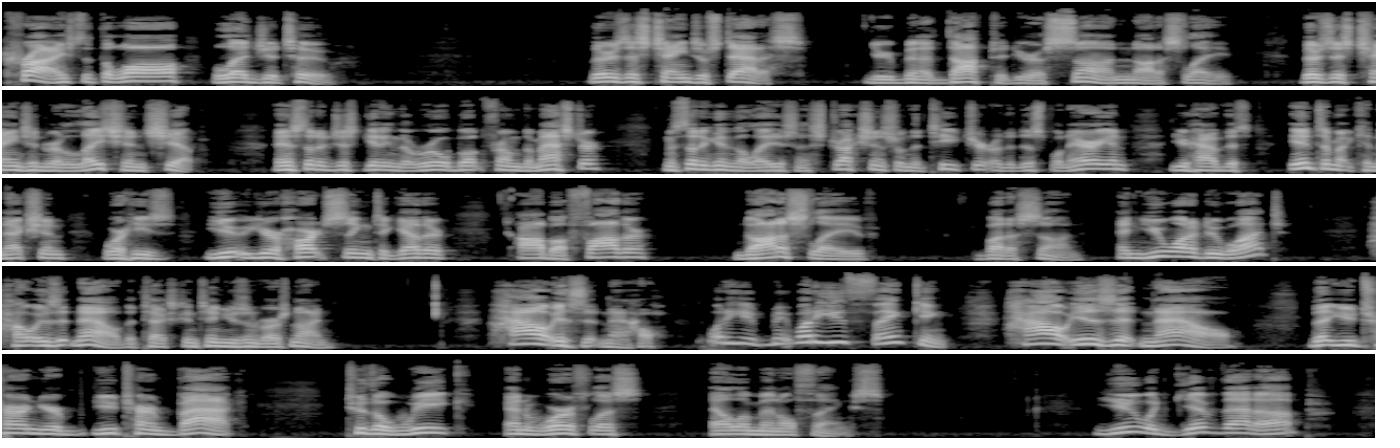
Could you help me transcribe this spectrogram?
Christ that the law led you to. There's this change of status. You've been adopted. You're a son, not a slave. There's this change in relationship. Instead of just getting the rule book from the master, instead of getting the latest instructions from the teacher or the disciplinarian, you have this intimate connection where he's you your hearts sing together, Abba, Father, not a slave, but a son. And you want to do what? How is it now? The text continues in verse 9. How is it now? What are you what are you thinking? How is it now that you turn your you turn back to the weak and worthless elemental things? You would give that up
